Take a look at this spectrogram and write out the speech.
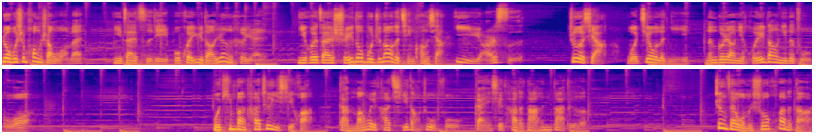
若不是碰上我们，你在此地不会遇到任何人，你会在谁都不知道的情况下抑郁而死。这下我救了你，能够让你回到你的祖国。我听罢他这一席话。赶忙为他祈祷祝福，感谢他的大恩大德。正在我们说话的当儿，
